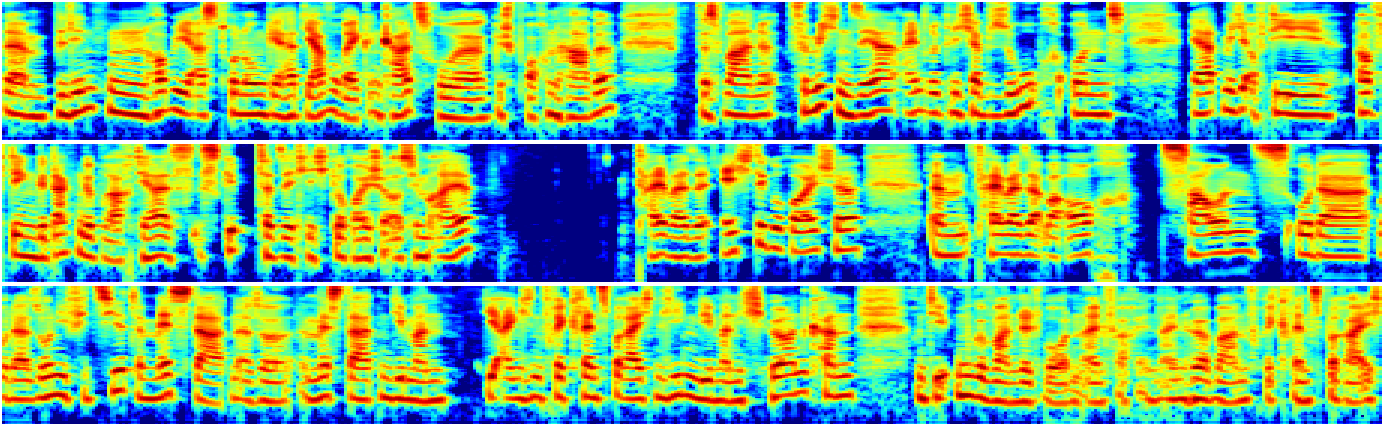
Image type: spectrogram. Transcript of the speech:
ähm, blinden Hobbyastronom Gerhard Jaworek in Karlsruhe gesprochen habe. Das war eine, für mich ein sehr eindrücklicher Besuch und er hat mich auf die auf den Gedanken gebracht, ja, es, es gibt tatsächlich Geräusche aus dem All. Teilweise echte Geräusche, ähm, teilweise aber auch Sounds oder, oder sonifizierte Messdaten, also Messdaten, die man die eigentlich in Frequenzbereichen liegen, die man nicht hören kann und die umgewandelt wurden einfach in einen hörbaren Frequenzbereich.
